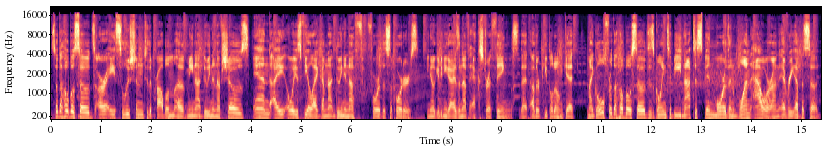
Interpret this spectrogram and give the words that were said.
So the Hobosodes are a solution to the problem of me not doing enough shows, and I always feel like I'm not doing enough for the supporters. You know, giving you guys enough extra things that other people don't get. My goal for the Hobosodes is going to be not to spend more than one hour on every episode.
